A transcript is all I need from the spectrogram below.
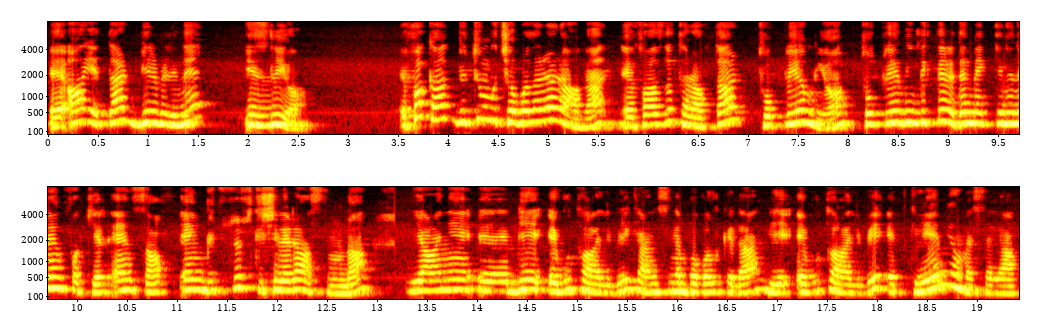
e, ayetler birbirini izliyor. E, fakat bütün bu çabalara rağmen e, fazla taraftar toplayamıyor. Toplayabildikleri de Mekke'nin en fakir, en saf, en güçsüz kişileri aslında. Yani e, bir Ebu Talib'i kendisine babalık eden bir Ebu Talib'i etkileyemiyor mesela.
